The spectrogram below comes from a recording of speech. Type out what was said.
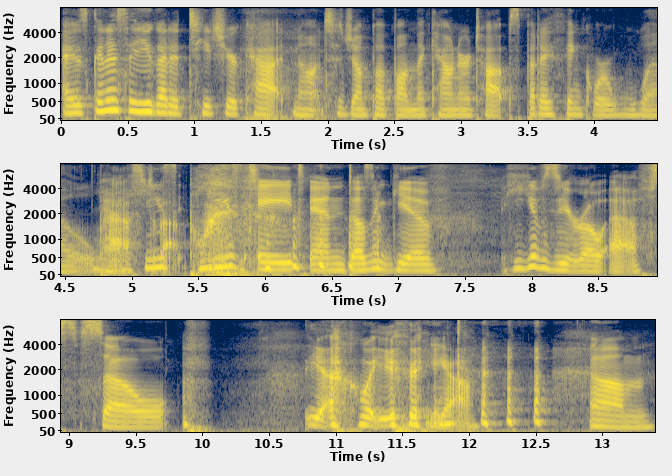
I was gonna say you got to teach your cat not to jump up on the countertops, but I think we're well yeah, past he's that point. he's eight and doesn't give he gives zero Fs. So yeah, what you think? yeah, um,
